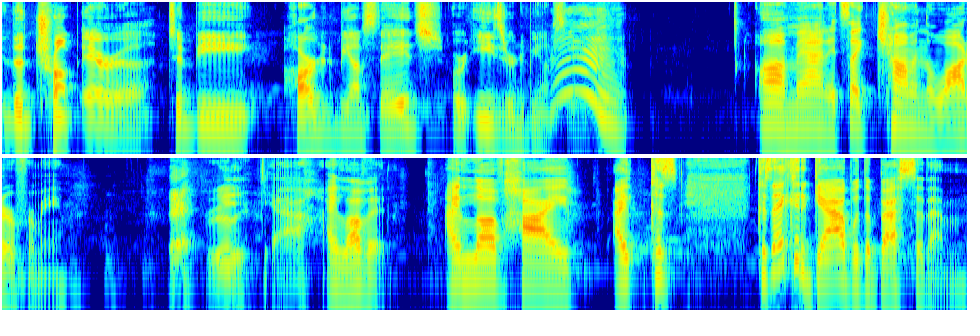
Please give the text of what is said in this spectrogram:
the Trump era, to be harder to be on stage or easier to be on stage? Oh man, it's like chum in the water for me. Really? Yeah, I love it. I love high. I because because I could gab with the best of them,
